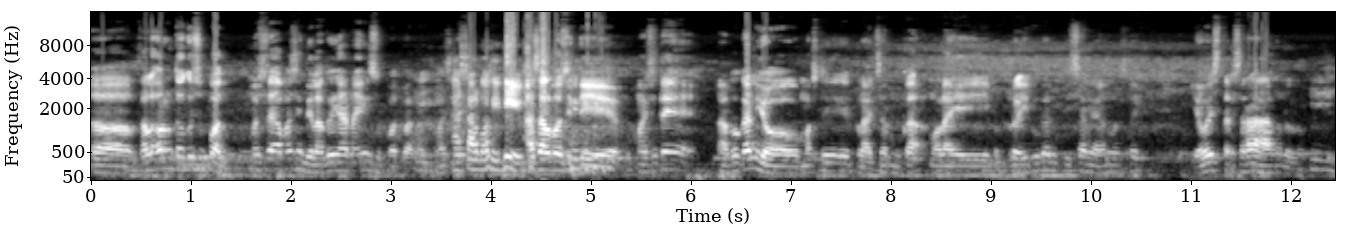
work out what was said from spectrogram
Eh, kalau orang tua gue support maksudnya apa sih yang dilakuin anaknya support banget maksudnya Asal positif. asal positif maksudnya aku kan yo mesti belajar buka mulai gebrek itu kan bisa kan maksudnya ya wis terserah lho Hmm.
